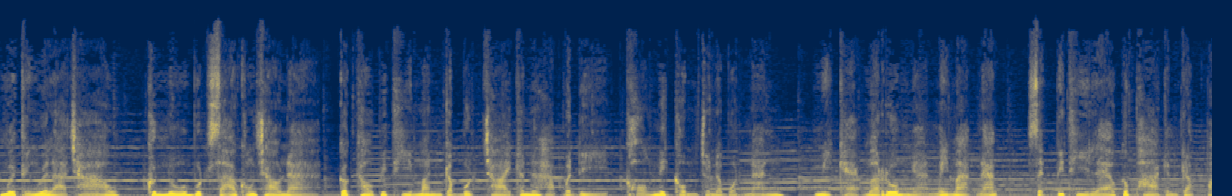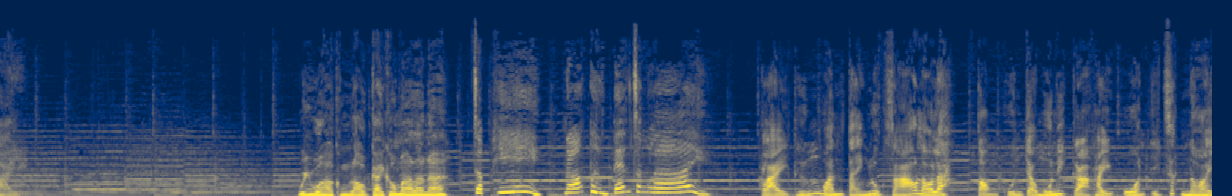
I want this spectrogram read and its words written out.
เมื่อถึงเวลาเช้า คุณหนูบุตรสาวของชาวนาก็เข้าพิธีมั่นกับบุตรชายคณหบดีของนิคมชนบทนั้น มีแขกมาร่วมงานไม่มากนัก เสร็จพิธีแล้วก็พากันกลับไป วิวาห์ของเราใกล้เข้ามาแล้วนะ จะพี่ น้องตื่นเต้นจังเลย ใกล้ถึงวันแต่งลูกสาวเราละต้องขุนเจ้ามูนิกาให้อ้วนอีกสักหน่อย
